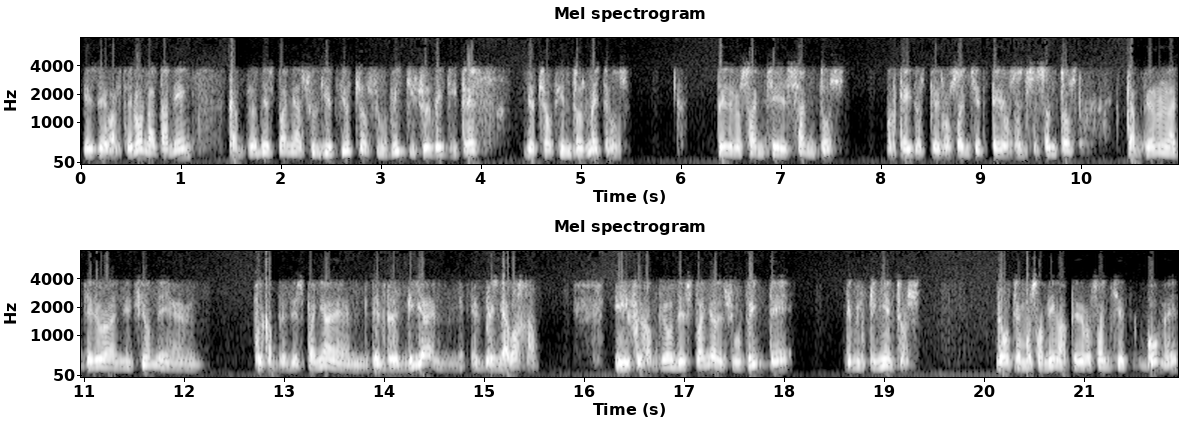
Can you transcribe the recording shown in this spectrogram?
que es de Barcelona también, campeón de España sub-18, sub-20 y sub-23 de 800 metros. Pedro Sánchez Santos, porque hay dos Pedro Sánchez, Pedro Sánchez Santos, campeón en la anterior edición de, fue campeón de España en, de en, en Baja. Y fue campeón de España de sub-20 de 1500. Luego tenemos también a Pedro Sánchez Gómez,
